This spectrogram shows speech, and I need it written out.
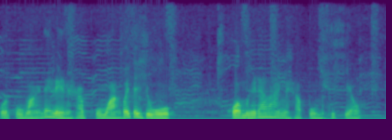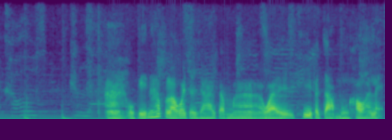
กดปุ่มวางได้เลยนะครับ ปุ่มวางก็จะอยู่ขวามือด้านล่างนะครับ ปุ่มที่เขียว อ่าโอเคนะครับ เราก็จะย้ายกลับมาไว้ที่ประจำของเขาแหละ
